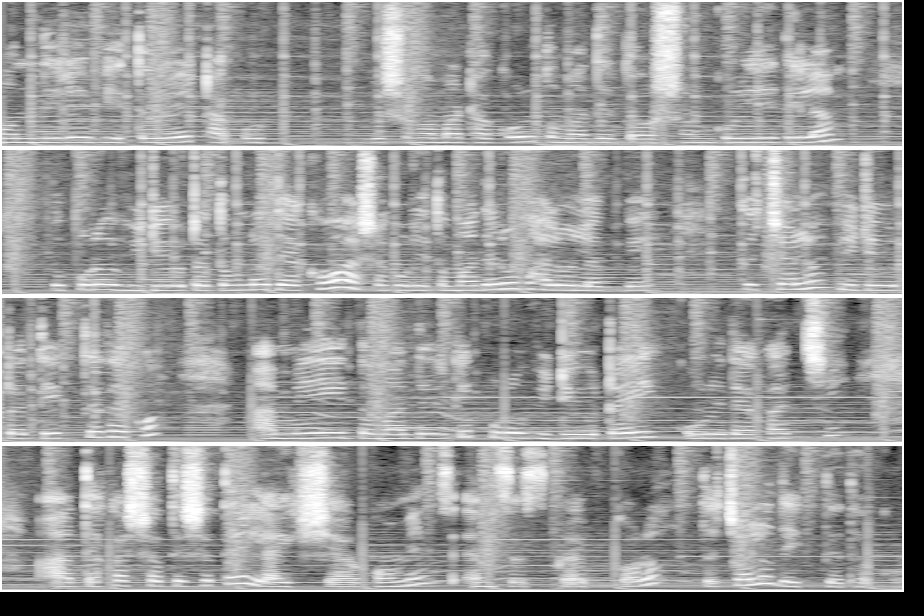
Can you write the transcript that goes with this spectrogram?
মন্দিরের ভিতরে ঠাকুর, বিশ্বকর্মা ঠাকুর তোমাদের দর্শন করিয়ে দিলাম। তো পুরো ভিডিওটা তোমরা দেখো, আশা করি তোমাদেরও ভালো লাগবে। তো চলো ভিডিওটা দেখতে থাকো, আমি তোমাদেরকে পুরো ভিডিওটাই করে দেখাচ্ছি। আর দেখার সাথে সাথে like share comments and subscribe করো। তো চলো দেখতে থাকো।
